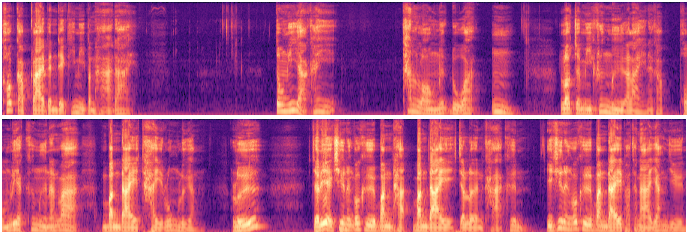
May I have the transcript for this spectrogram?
เขากลับกลายเป็นเด็กที่มีปัญหาได้ ตรงนี้อยากให้ท่านลองนึกดูว่า อืม เราจะมีเครื่องมืออะไรนะครับ ผมเรียกเครื่องมือนั้นว่า บันไดไทยรุ่งเรือง หรือจะเรียกชื่อหนึ่งก็คือบันทบันไดเจริญขาขึ้น อีกชื่อหนึ่งก็คือบันไดพัฒนายั่งยืน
